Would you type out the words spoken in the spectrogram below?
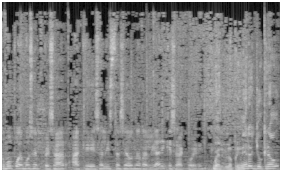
¿Cómo podemos empezar a que esa lista sea una realidad y que sea coherente? Bueno, lo primero yo creo,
